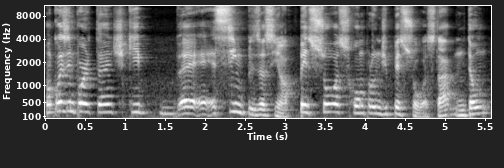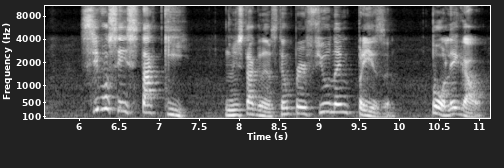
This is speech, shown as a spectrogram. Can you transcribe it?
Uma coisa importante que é, é, simples assim, ó. Pessoas compram de pessoas, tá? Então, se você está aqui no Instagram, você tem um perfil da empresa, pô, legal.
